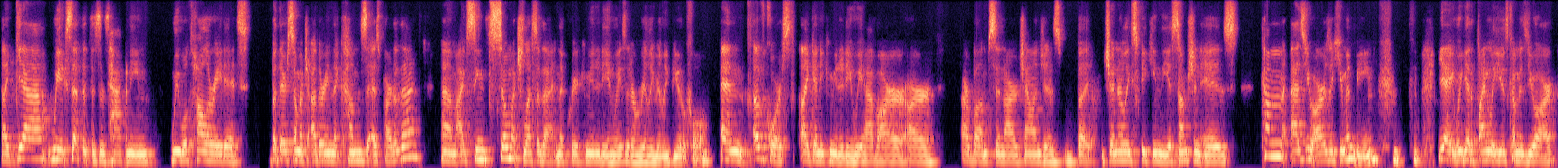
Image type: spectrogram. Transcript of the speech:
Like, yeah, we accept that this is happening. We will tolerate it. But there's so much othering that comes as part of that. Um, I've seen so much less of that in the queer community in ways that are really, really beautiful. And of course, like any community, we have our our our bumps and our challenges. But generally speaking, the assumption is come as you are as a human being. Yay, we get to finally use come as you are.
